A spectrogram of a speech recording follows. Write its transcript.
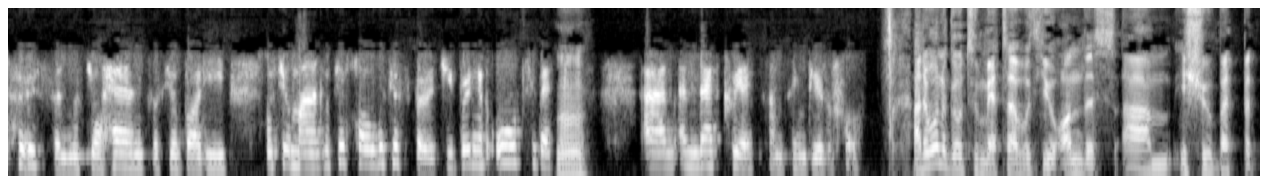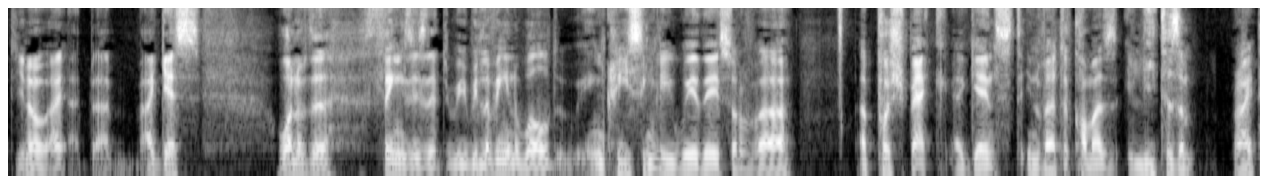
person, with your hands, with your body, with your mind, with your soul, with your spirit. You bring it all to that. Mm. Um, and that creates something beautiful. I don't want to go too meta with you on this um, issue, but but you know, I, I, I guess one of the things is that we, we're living in a world increasingly where there's sort of a, a pushback against inverted commas elitism, right?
